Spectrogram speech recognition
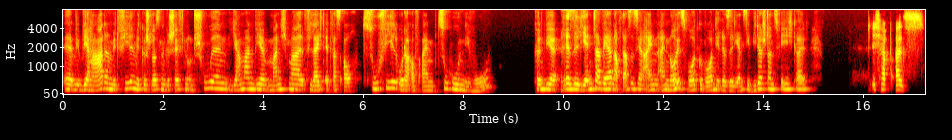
Äh, wir hadern mit vielen, mit geschlossenen Geschäften und Schulen. Jammern wir manchmal vielleicht etwas auch zu viel oder auf einem zu hohen Niveau? Können wir resilienter werden? Auch das ist ja ein, ein neues Wort geworden, die Resilienz, die Widerstandsfähigkeit. Ich habe als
